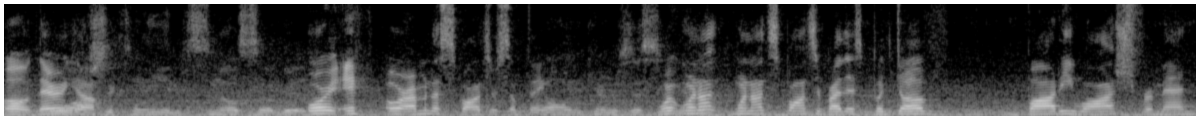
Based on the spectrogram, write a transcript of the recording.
Oh, there you go. Wash it clean. It smells so good. Or if, or I'm gonna sponsor something. no one can resist. We're, we're not, we're not sponsored by this, but Dove body wash for men.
